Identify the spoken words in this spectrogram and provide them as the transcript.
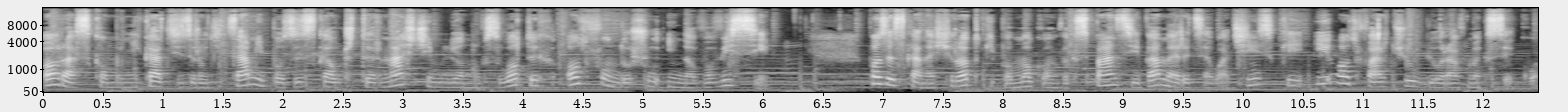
oraz komunikacji z rodzicami, pozyskał 14 milionów złotych od funduszu InnovoVC. Pozyskane środki pomogą w ekspansji w Ameryce Łacińskiej i otwarciu biura w Meksyku.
